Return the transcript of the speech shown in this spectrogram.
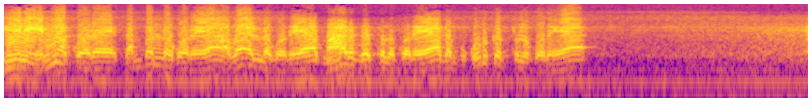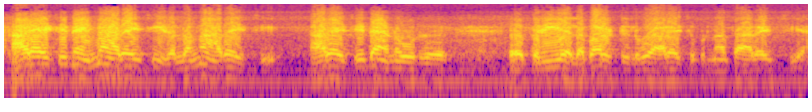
இதுல என்ன குறை? தம்பல்ல குறையா? அவாழ்ல குறையா? மார்க்கத்துல குறையா? நம்ம குடுக்கத்துல குறையா? ஆராய்ச்சினா என்ன ஆராய்ச்சி? இதெல்லாம் தான் ஆராய்ச்சி. ஆராய்ச்சி தான் என்ன ஒரு பெரிய லெபார்டரியில் போய் ஆராய்ச்சி பண்ணா தான் ஆராய்ச்சியா?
